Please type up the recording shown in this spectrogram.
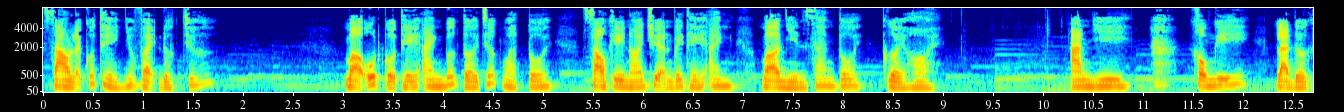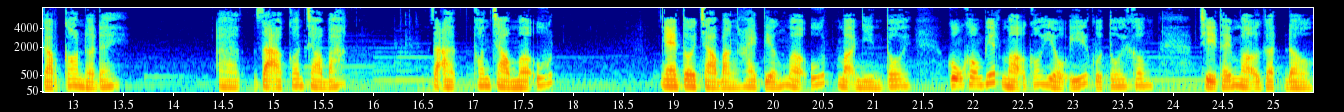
Sao lại có thể như vậy được chứ? Mợ út của Thế Anh bước tới trước mặt tôi. Sau khi nói chuyện với Thế Anh, mợ nhìn sang tôi, cười hỏi. An Nhi, không nghĩ là được gặp con ở đây. À, dạ con chào bác. Dạ, con chào mợ út. Nghe tôi chào bằng hai tiếng mợ út, mợ nhìn tôi. Cũng không biết mợ có hiểu ý của tôi không. Chỉ thấy mợ gật đầu,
